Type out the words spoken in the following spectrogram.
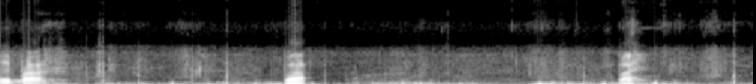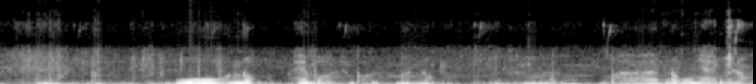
ไปป้าป้าไปโอ้นกเห็นบ่เห็นบ่เห็นบ่นกป้านกใหญ่พี่น้อง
